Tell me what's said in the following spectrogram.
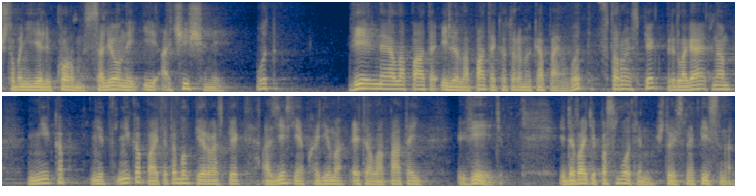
чтобы они ели корм соленый и очищенный. Вот веяльная лопата или лопата, которую мы копаем. Вот второй аспект предлагает нам не, коп, не, не копать, это был первый аспект, а здесь необходимо этой лопатой веять. И давайте посмотрим, что здесь написано.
